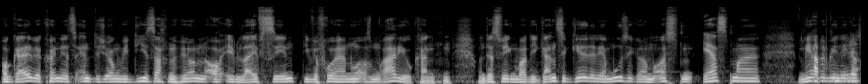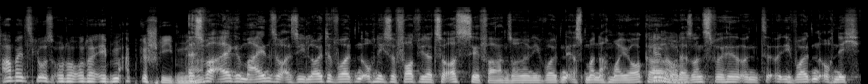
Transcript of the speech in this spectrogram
oh geil, wir können jetzt endlich irgendwie die Sachen hören und auch eben live sehen, die wir vorher nur aus dem Radio kannten. Und deswegen war die ganze Gilde der Musiker im Osten erstmal mehr oder Abgewählt. weniger arbeitslos oder, oder eben abgeschrieben. Ja? Es war allgemein so, also die Leute wollten auch nicht sofort wieder zur Ostsee fahren, sondern die wollten erstmal nach Mallorca Genau. oder sonst wohin und die wollten auch nicht,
